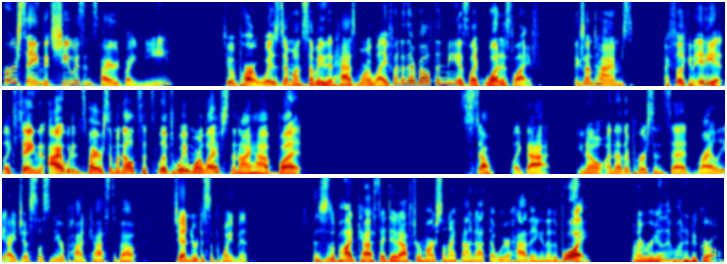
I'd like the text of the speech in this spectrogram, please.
her saying that she was inspired by me to impart wisdom on somebody that has more life under their belt than me is like, what is life? Like sometimes I feel like an idiot, like saying that I would inspire someone else that's lived way more lives than I have, but stuff like that. You know, another person said, Riley, I just listened to your podcast about gender disappointment. This is a podcast I did after Marshall and I found out that we were having another boy when I really wanted a girl,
